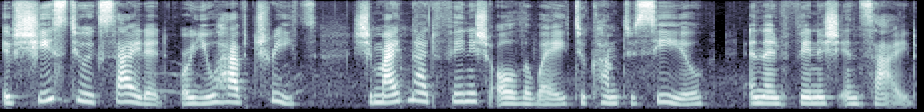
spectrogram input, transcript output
If she's too excited or you have treats, she might not finish all the way to come to see you and then finish inside.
